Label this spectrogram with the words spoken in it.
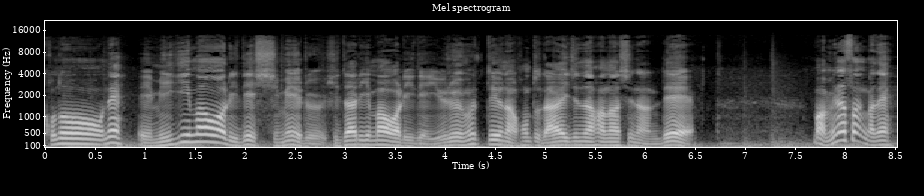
このね、え右回りで締める、左回りで緩むっていうのは本当大事な話なんで、まあ皆さんがね、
